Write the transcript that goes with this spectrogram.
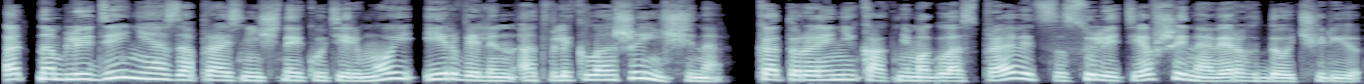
От наблюдения за праздничной кутерьмой Ирвелин отвлекла женщина, которая никак не могла справиться с улетевшей наверх дочерью.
